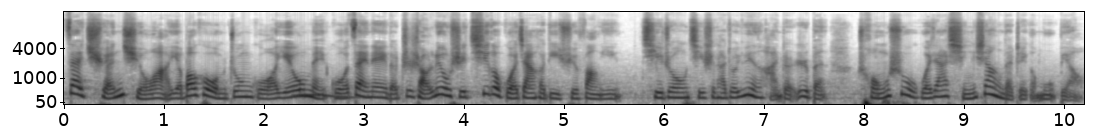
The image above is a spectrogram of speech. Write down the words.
在全球啊，也包括我们中国，也有美国在内的至少六十七个国家和地区放映。其中其实它就蕴含着日本重塑国家形象的这个目标。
